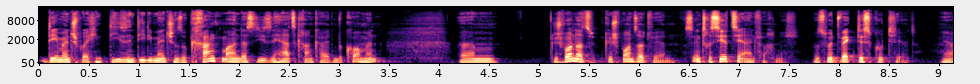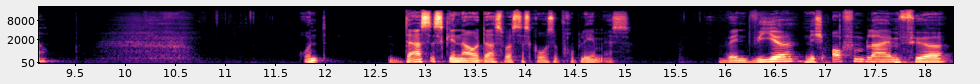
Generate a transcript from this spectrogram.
dementsprechend die sind, die die Menschen so krank machen, dass sie diese Herzkrankheiten bekommen, ähm, gesponsert, gesponsert werden. Das interessiert sie einfach nicht. Das wird wegdiskutiert. Ja? Und das ist genau das, was das große Problem ist. Wenn wir nicht offen bleiben für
